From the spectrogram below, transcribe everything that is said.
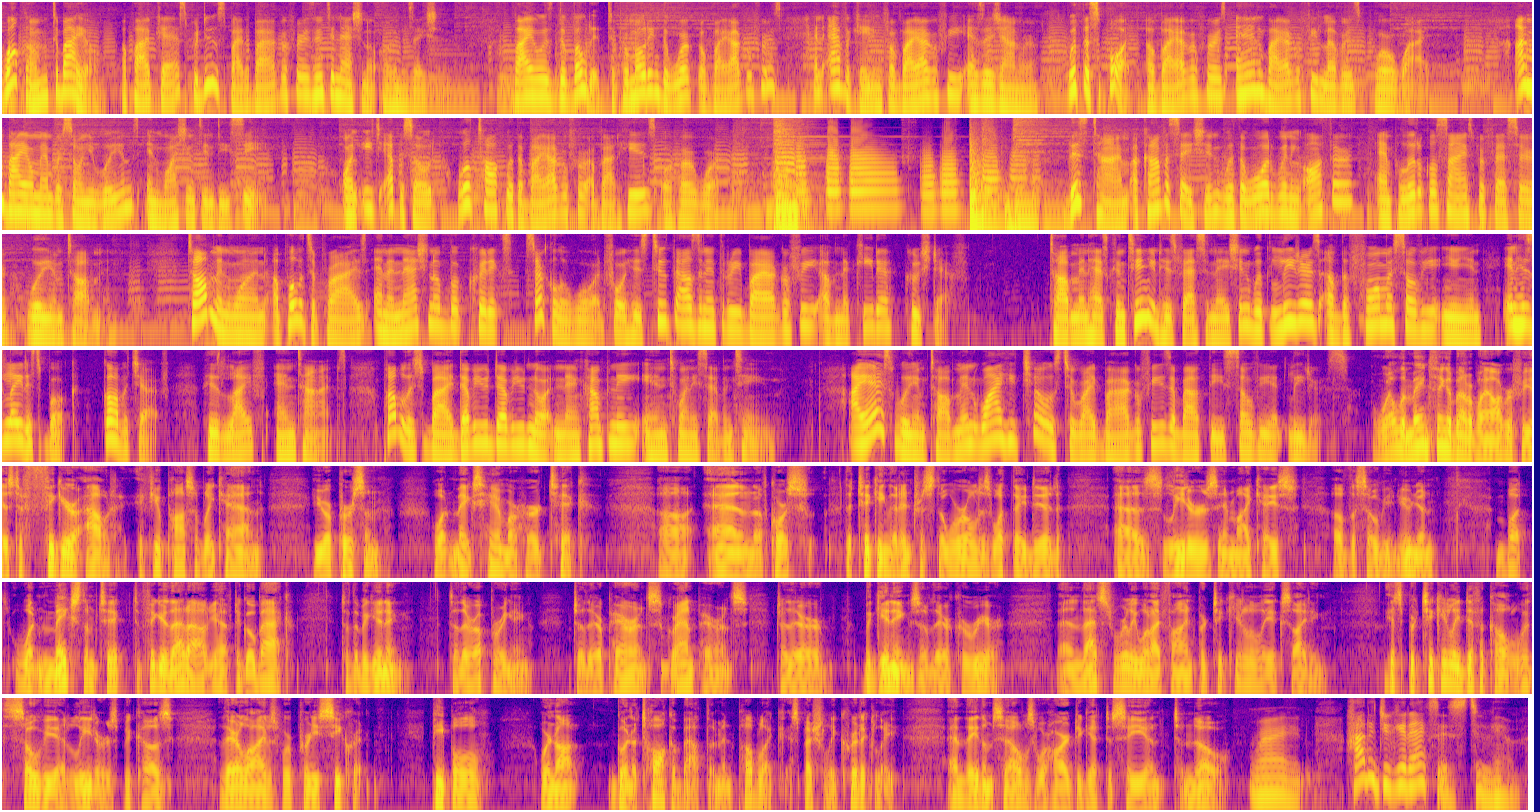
Welcome to Bio, a podcast produced by the Biographers International Organization. Bio is devoted to promoting the work of biographers and advocating for biography as a genre, with the support of biographers and biography lovers worldwide. I'm Bio member Sonia Williams in Washington, D.C. On each episode, we'll talk with a biographer about his or her work. This time, a conversation with award winning author and political science professor William Taubman. Taubman won a Pulitzer Prize and a National Book Critics Circle Award for his 2003 biography of Nikita Khrushchev. Taubman has continued his fascination with leaders of the former Soviet Union in his latest book, Gorbachev His Life and Times, published by W. W. Norton and Company in 2017. I asked William Taubman why he chose to write biographies about these Soviet leaders. Well, the main thing about a biography is to figure out, if you possibly can, your person, what makes him or her tick. Uh, and of course, the ticking that interests the world is what they did as leaders, in my case, of the Soviet Union. But what makes them tick, to figure that out, you have to go back to the beginning, to their upbringing, to their parents, grandparents, to their beginnings of their career. And that's really what I find particularly exciting. It's particularly difficult with Soviet leaders because their lives were pretty secret. People were not going to talk about them in public, especially critically, and they themselves were hard to get to see and to know. Right. How did you get access to him?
